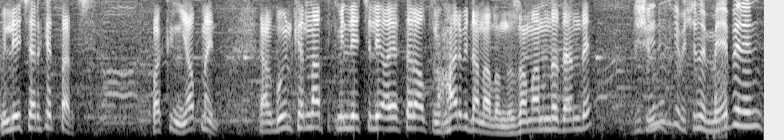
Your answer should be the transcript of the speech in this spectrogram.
Milliyetçi Hareket Partisi. Bakın yapmayın. Yani bu ülkenin artık milliyetçiliği ayaklar altına harbiden alındı. Zamanında dendi. Şimdi Dediğiniz gibi şimdi MHP'nin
